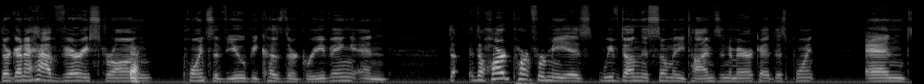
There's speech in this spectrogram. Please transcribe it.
They're gonna have very strong points of view because they're grieving, and the the hard part for me is we've done this so many times in America at this point, and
